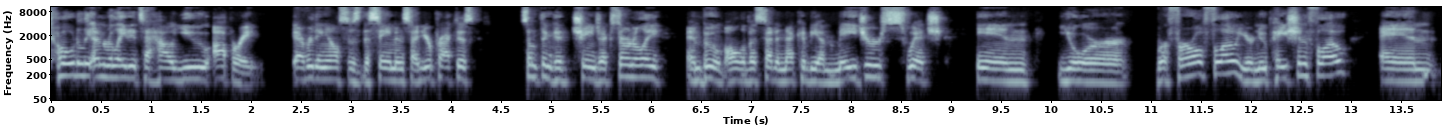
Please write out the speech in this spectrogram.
totally unrelated to how you operate, everything else is the same inside your practice, something could change externally and boom, all of a sudden that could be a major switch in your referral flow, your new patient flow, and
